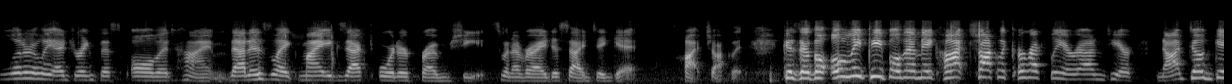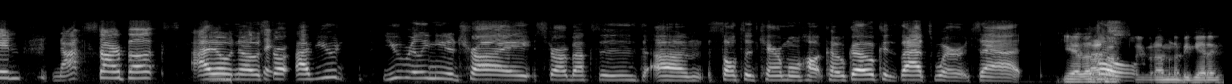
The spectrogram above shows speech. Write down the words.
Literally, I drink this all the time. That is like my exact order from Sheetz whenever I decide to get hot chocolate. Because they're the only people that make hot chocolate correctly around here. Not Dunkin', not Starbucks. I don't know. Star, have you? You really need to try Starbucks's um, salted caramel hot cocoa because that's where it's at. Yeah, that's That's- probably what I'm gonna be getting.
